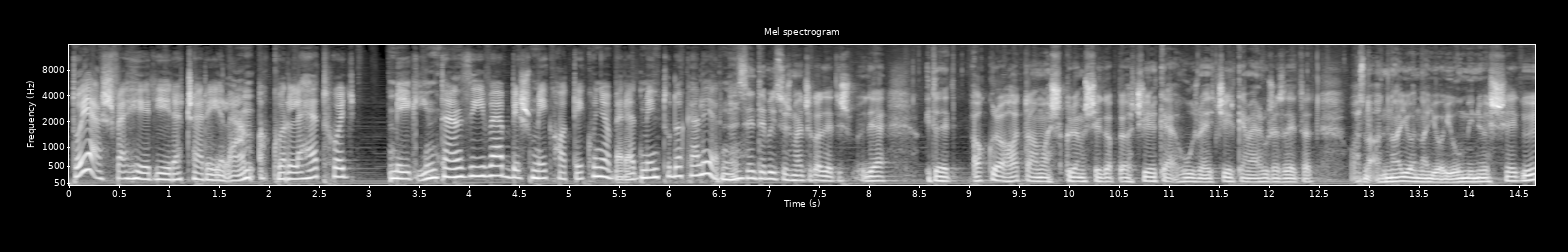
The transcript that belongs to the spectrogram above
tojásfehérjére cserélem, akkor lehet, hogy még intenzívebb és még hatékonyabb eredményt tudok elérni? Hát szerintem biztos már csak azért is, ugye itt azért akkora hatalmas különbség a, a csirkehús, vagy egy csirkemelhús azért az, az nagyon-nagyon jó minőségű,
